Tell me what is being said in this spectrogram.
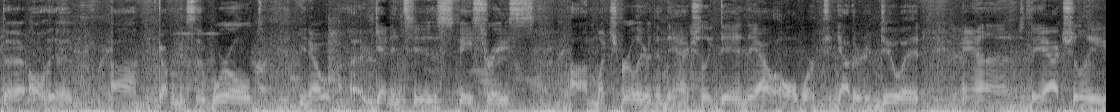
the all the um, governments of the world, you know, uh, get into space race uh, much earlier than they actually did. They all- all worked together to do it, and they actually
